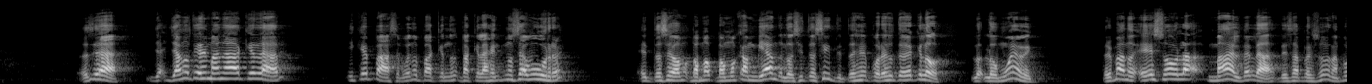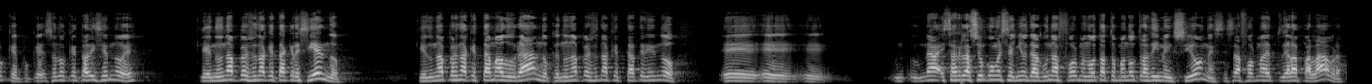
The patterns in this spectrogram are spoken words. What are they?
o sea, ya, no tiene más nada que dar. ¿Y qué pasa? Bueno, para que, para que la gente no se aburra, entonces vamos, vamos, cambiando los sitios sitios. Entonces, por eso usted ve que lo, lo, lo. Pero hermano, eso habla mal, ¿verdad? De esa persona. ¿Por qué? Porque eso lo que está diciendo es que no es una persona que está creciendo que no una persona que está madurando, que no una persona que está teniendo eh, eh, eh, esa relación con el Señor de alguna forma no está tomando otras dimensiones, esa forma de estudiar la palabra.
